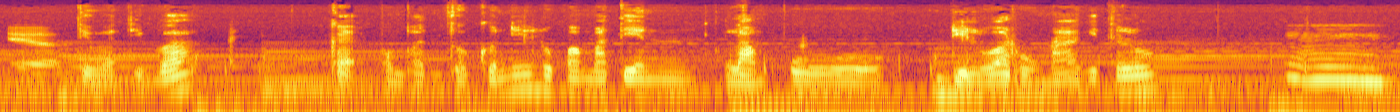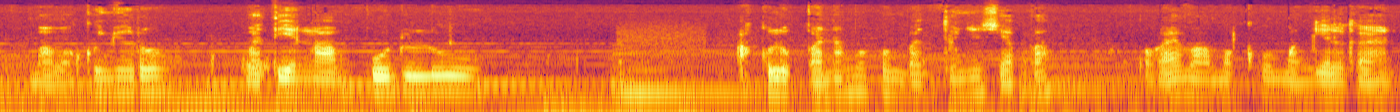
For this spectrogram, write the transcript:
Iya. tiba-tiba kayak pembantuku nih lupa matiin lampu di luar rumah gitu loh. Hmm. mamaku nyuruh matiin lampu dulu. Aku lupa nama pembantunya siapa. Pokoknya mamaku manggil kan.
